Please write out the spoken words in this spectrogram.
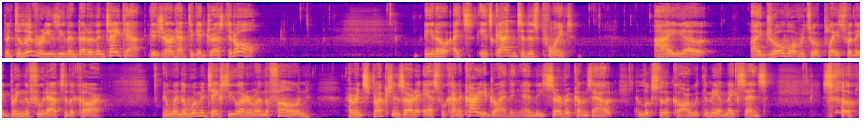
But delivery is even better than takeout because you don't have to get dressed at all you know, it's it's gotten to this point. I uh, I drove over to a place where they bring the food out to the car, and when the woman takes the order on the phone, her instructions are to ask what kind of car you're driving, and the server comes out and looks for the car with the meal. Makes sense. So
